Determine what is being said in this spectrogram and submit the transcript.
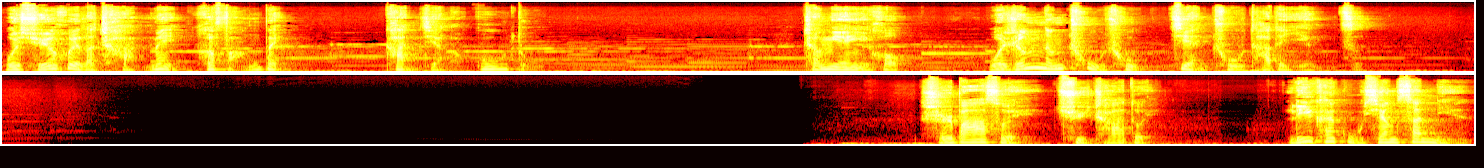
我学会了谄媚和防备，看见了孤独。成年以后，我仍能处处见出他的影子。十八岁去插队，离开故乡三年，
